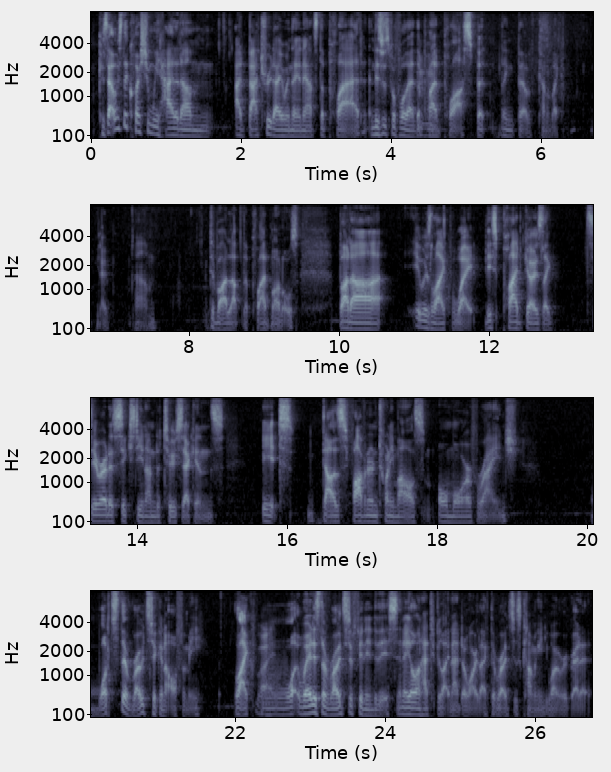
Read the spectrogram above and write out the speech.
because that was the question we had at um at Battery Day when they announced the Plaid, and this was before they had the Mm-hmm. Plaid Plus, but I think they were kind of like you know um, divided up the Plaid models. But uh, it was like, wait, this Plaid goes like zero to sixty in under two seconds. It does 520 miles or more of range. What's the Roadster going to offer me? Like, Right. wh- where does the Roadster fit into this? And Elon had to be like, no, don't worry, like the Roadster's coming and you won't regret it.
